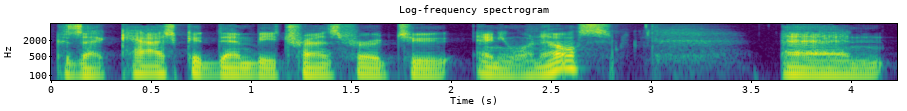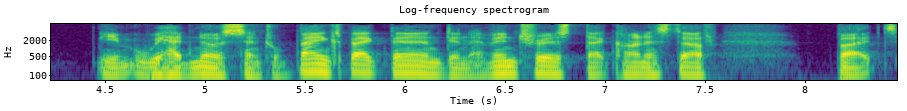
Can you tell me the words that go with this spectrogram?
because that cash could then be transferred to anyone else. And we had no central banks back then, didn't have interest, that kind of stuff. But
